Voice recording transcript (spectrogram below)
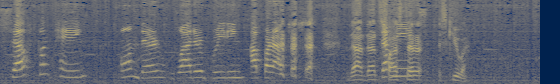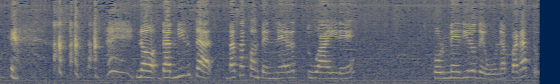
Self-contained underwater breathing apparatus. That that's That faster means- scuba. No, that means that vas a contener tu aire por medio de un aparato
